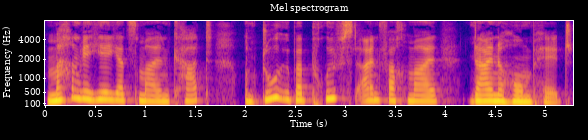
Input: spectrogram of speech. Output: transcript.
machen wir hier jetzt mal einen Cut und du überprüfst einfach mal deine Homepage.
